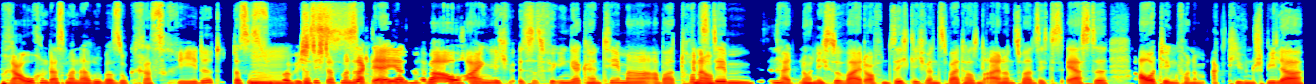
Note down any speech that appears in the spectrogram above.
brauchen, dass man darüber so krass redet. Das ist mm, super wichtig, das dass man sagt er ja selber auch. Eigentlich ist es für ihn ja kein Thema, aber genau. trotzdem genau. wir sind halt noch nicht so weit. Offensichtlich, wenn 2021 das erste Outing von einem aktiven Spieler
